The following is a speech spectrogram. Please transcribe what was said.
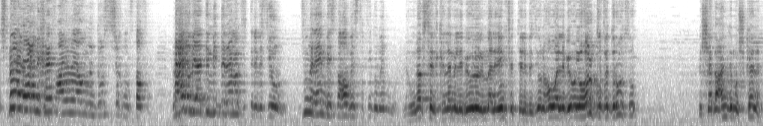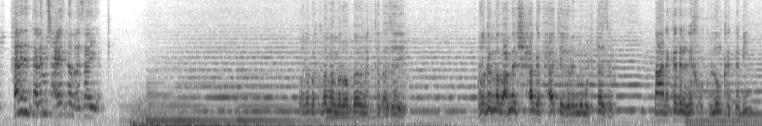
اشمعنى يعني خايف علينا قوي من دروس الشيخ مصطفى؟ مع إنه بيقدم 100 برنامج في التلفزيون. في ملايين بيسمعوه وبيستفيدوا منه. لو نفس الكلام اللي بيقوله الملايين في التلفزيون هو اللي بيقوله لكم في دروسه مش هيبقى عندي مشكلة. خالد أنت ليه مش عايزني أبقى زيك؟ وأنا بتمنى من ربنا إنك تبقى زيي. راجل ما بعملش حاجة في حياتي غير إني ملتزم. معنى كده إن الإخوة كلهم كدابين؟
